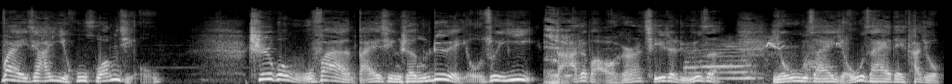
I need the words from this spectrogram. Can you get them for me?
外加一壶黄酒。吃过午饭，白庆生略有醉意，打着饱嗝，骑着驴子，悠哉悠哉的，他就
